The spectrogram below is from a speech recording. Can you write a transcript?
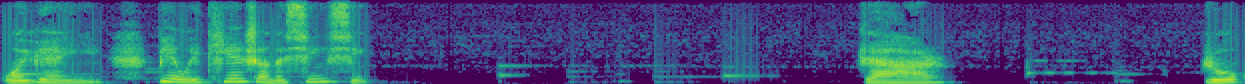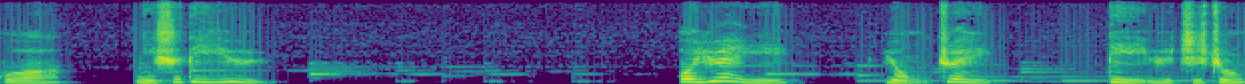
我愿意变为天上的星星。然而，如果你是地狱，我愿意永坠。地狱之中。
